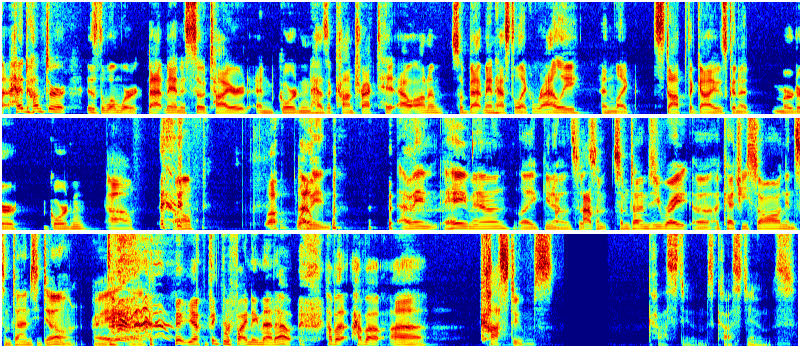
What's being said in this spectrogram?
Headhunter is the one where Batman is so tired and Gordon has a contract hit out on him, so Batman has to like rally and like stop the guy who's gonna murder Gordon. Oh. Well, Well, I mean I mean, hey man, like, you know, so, some sometimes you write a, a catchy song and sometimes you don't, right? Like yeah, I think we're finding that out. How about how about uh, costumes? costumes, costumes.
